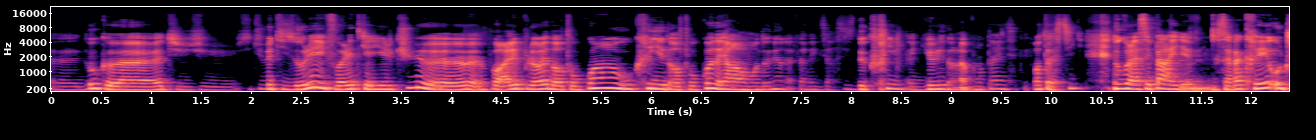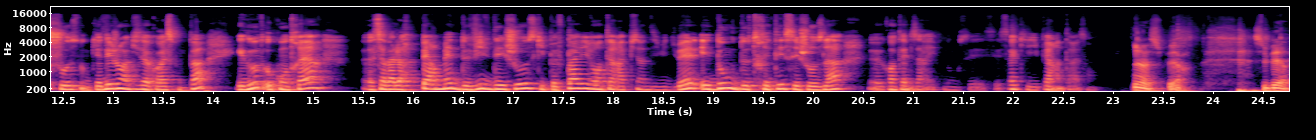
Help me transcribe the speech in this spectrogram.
Euh, donc, euh, tu- tu- si tu veux t'isoler, il faut aller te cailler le cul euh, pour aller pleurer dans ton coin ou crier dans ton coin. D'ailleurs, à un moment donné, on a de cri, on a gueulé dans la montagne, c'était fantastique. Donc voilà, c'est pareil, euh, ça va créer autre chose. Donc il y a des gens à qui ça correspond pas et d'autres, au contraire, euh, ça va leur permettre de vivre des choses qu'ils peuvent pas vivre en thérapie individuelle et donc de traiter ces choses-là euh, quand elles arrivent. Donc c'est ça qui est hyper intéressant. Ah, super. Super.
